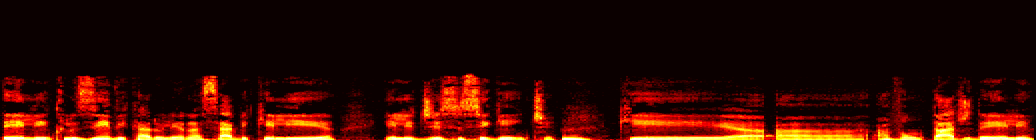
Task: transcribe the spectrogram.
Ele, inclusive, Carolina, sabe que ele, ele disse o seguinte, hum. Que a, a vontade dele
